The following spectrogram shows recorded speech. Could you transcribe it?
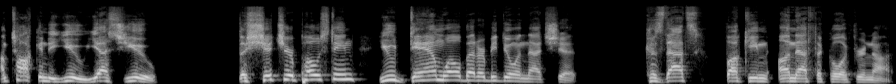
I'm talking to you. Yes, you. The shit you're posting, you damn well better be doing that shit. Cause that's fucking unethical if you're not.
